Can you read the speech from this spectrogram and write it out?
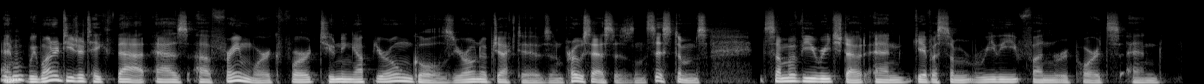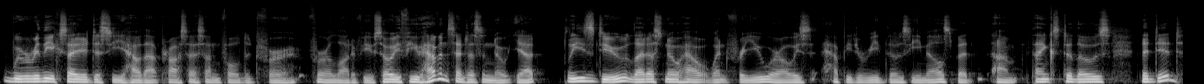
And mm-hmm. we wanted you to take that as a framework for tuning up your own goals, your own objectives and processes and systems. Some of you reached out and gave us some really fun reports and we were really excited to see how that process unfolded for for a lot of you. So if you haven't sent us a note yet, please do let us know how it went for you. We're always happy to read those emails, but um, thanks to those that did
